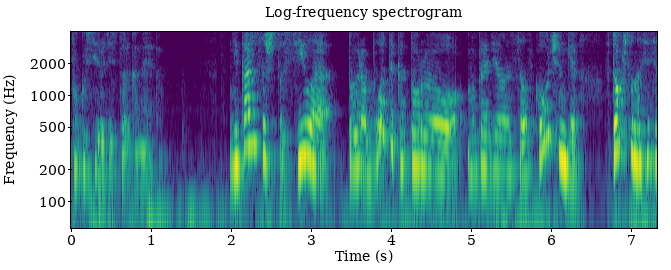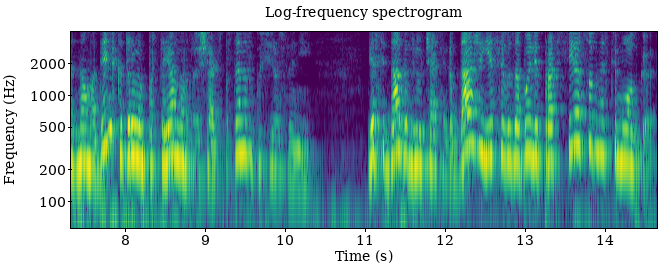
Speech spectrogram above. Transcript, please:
фокусируйтесь только на этом. Мне кажется, что сила той работы, которую мы проделаем в селф-коучинге, в том, что у нас есть одна модель, к которой мы постоянно возвращаемся, постоянно фокусируемся на ней. Я всегда говорю участникам, даже если вы забыли про все особенности мозга,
